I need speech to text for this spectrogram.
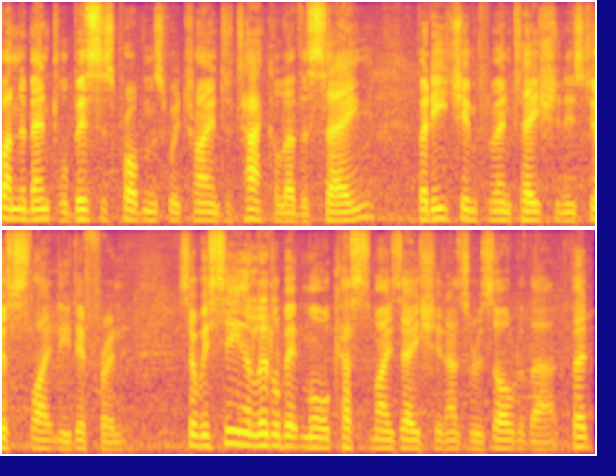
fundamental business problems we're trying to tackle are the same, but each implementation is just slightly different. So we're seeing a little bit more customization as a result of that. But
